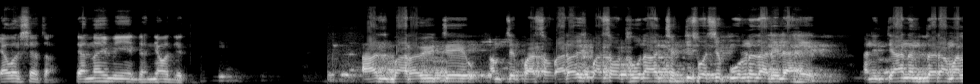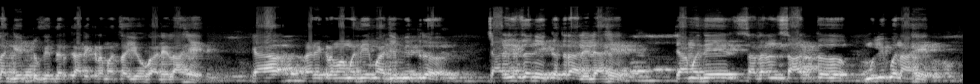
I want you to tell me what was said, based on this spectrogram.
या वर्षाचा त्यांनाही मी धन्यवाद देतो. आज बारावीचे आमचे पास बारावी पासआउट होऊन आज छत्तीस वर्ष पूर्ण झालेले आहेत. आणि त्यानंतर आम्हाला गेट टुगेदर कार्यक्रमाचा योग आलेला आहे. या कार्यक्रमामध्ये माझे मित्र चाळीस जण एकत्र आलेले आहेत. त्यामध्ये साधारण सात मुली पण आहेत.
